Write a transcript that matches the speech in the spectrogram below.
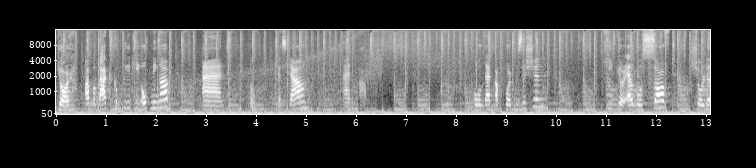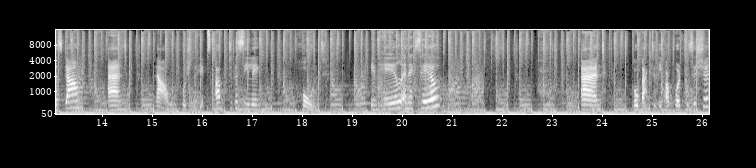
Your upper back completely opening up and go. Chest down and up. Hold that upward position Keep your elbows soft, shoulders down, and now push the hips up to the ceiling. Hold. Inhale and exhale. And go back to the upward position.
